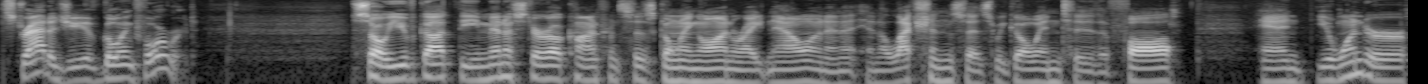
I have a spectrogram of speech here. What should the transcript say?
strategy of going forward. So you've got the ministerial conferences going on right now and, elections as we go into the fall. And you wonder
